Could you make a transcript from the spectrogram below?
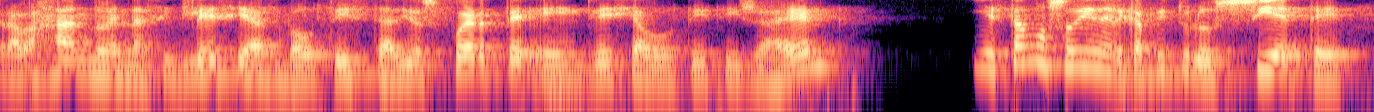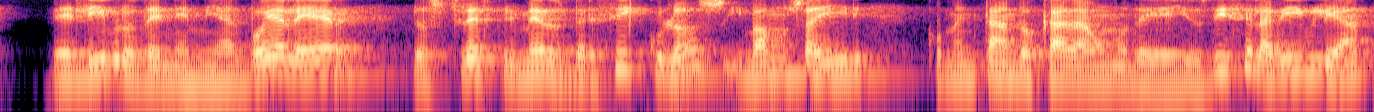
trabajando en las iglesias Bautista Dios Fuerte e Iglesia Bautista Israel. Y estamos hoy en el capítulo 7 del libro de Nehemías. Voy a leer los tres primeros versículos y vamos a ir comentando cada uno de ellos. Dice la Biblia,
